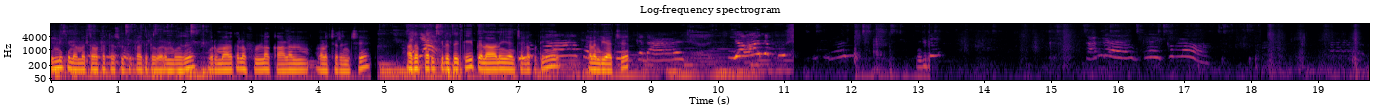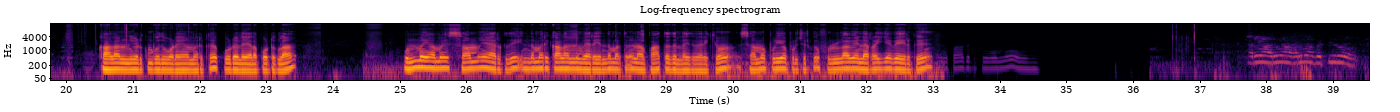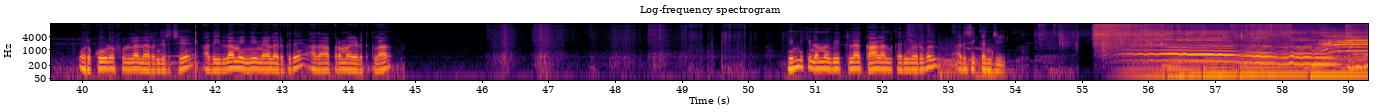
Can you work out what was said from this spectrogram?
இன்றைக்கி நம்ம தோட்டத்தை சுற்றி பார்த்துட்டு வரும்போது ஒரு மரத்தில் ஃபுல்லாக காளான் முளைச்சிருந்துச்சு. அதை பறிக்கிறதுக்கு இப்போ நானும் என் செல்லக்குட்டியும் கிளம்பியாச்சு. காளான் எடுக்கும்போது உடையாமல் இருக்க கூடையில் இலை போட்டுக்கலாம். உண்மையாமே செம்மையாக இருக்குது. இந்த மாதிரி காளான் வேறு எந்த மரத்துலையும் நான் பார்த்ததில்ல இது வரைக்கும் செம்ம புளியாக பிடிச்சிருக்கு. ஃபுல்லாகவே நிறையவே இருக்குது ஒரு கூடை ஃபுல்லாக நிறைஞ்சிருச்சு. அது இல்லாமல் இன்னும் மேலே இருக்குது. அதை அப்புறமா எடுத்துக்கலாம். இன்றைக்கி நம்ம வீட்டில் காளான் கறி வறுவல் அரிசி கஞ்சி.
